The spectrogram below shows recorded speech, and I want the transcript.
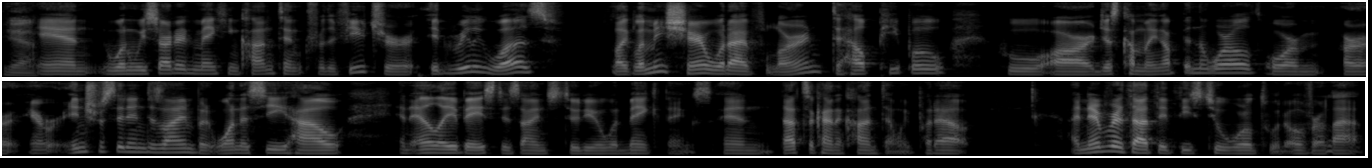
Yeah. And when we started making content for the Futur, it really was like, let me share what I've learned to help people who are just coming up in the world or are, are interested in design, but want to see how an LA based design studio would make things. And that's the kind of content we put out. I never thought that these two worlds would overlap.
